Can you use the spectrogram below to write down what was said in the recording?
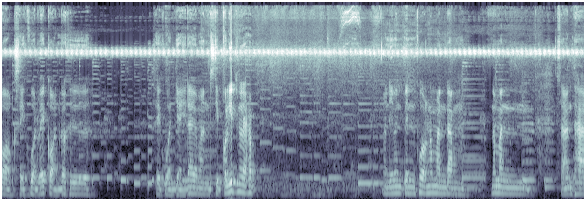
กอกใส่ขวดไว้ก่อนก็คือ ใส่ขวดใหญ่ได้ประมาณสิบกว่าลิตรนี่แหละครับ อันนี้มันเป็นพวกน้ำมันดำน้ำมันสารทา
